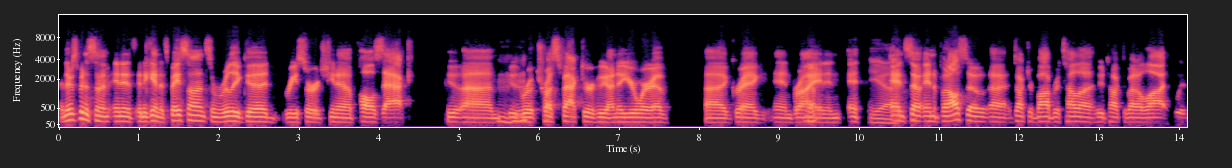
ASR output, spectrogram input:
and there's been some and, it's, and again it's based on some really good research. You know, Paul Zak, who um, mm-hmm. who wrote Trust Factor, who I know you're aware of. Uh, Greg and Brian yep. and, and yeah and so and but also uh, Dr. Bob Rotella who talked about a lot with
